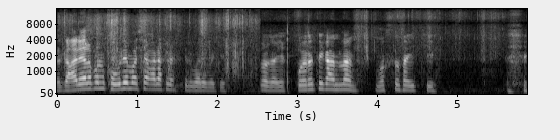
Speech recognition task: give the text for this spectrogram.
जाळ्याला पण खोवले मासे अडकले असतील बऱ्यापैकी. बघा एक परत एक आणला मस्त साईजची.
